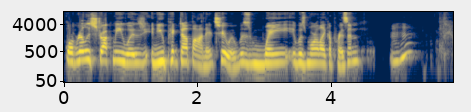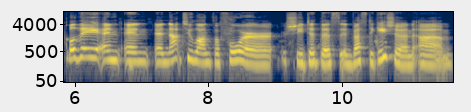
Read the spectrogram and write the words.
what really struck me was, and you picked up on it too. It was way. It was more like a prison. Mm-hmm. Well, they and and and not too long before she did this investigation, um,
